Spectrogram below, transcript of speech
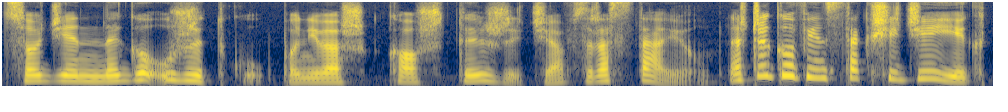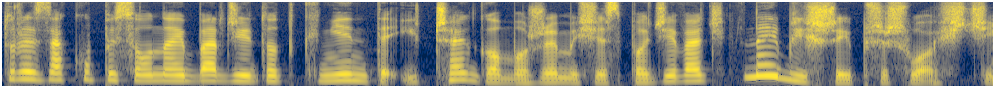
codziennego użytku, ponieważ koszty życia wzrastają. Dlaczego więc tak się dzieje? Które zakupy są najbardziej dotknięte i czego możemy się spodziewać w najbliższej przyszłości?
